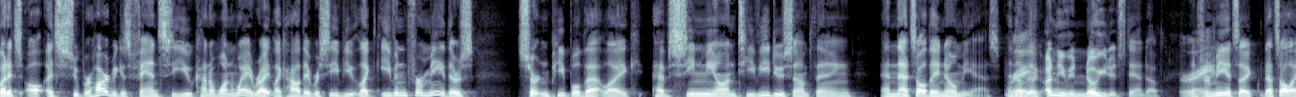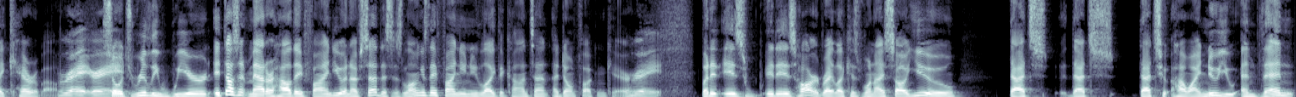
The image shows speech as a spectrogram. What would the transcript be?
but it's all it's super hard because fans see you kind of one way, right? Like how they receive you. Like even for me, there's certain people that like have seen me on TV do something. And that's all they know me as. And they'll be like, I didn't even know you did stand up. And for me, it's like, that's all I care about. Right, right. So it's really weird. It doesn't matter how they find you. And I've said this as long as they find you and you like the content, I don't fucking care right. but it is it is hard right like because when i saw you that's that's that's how i knew you and then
